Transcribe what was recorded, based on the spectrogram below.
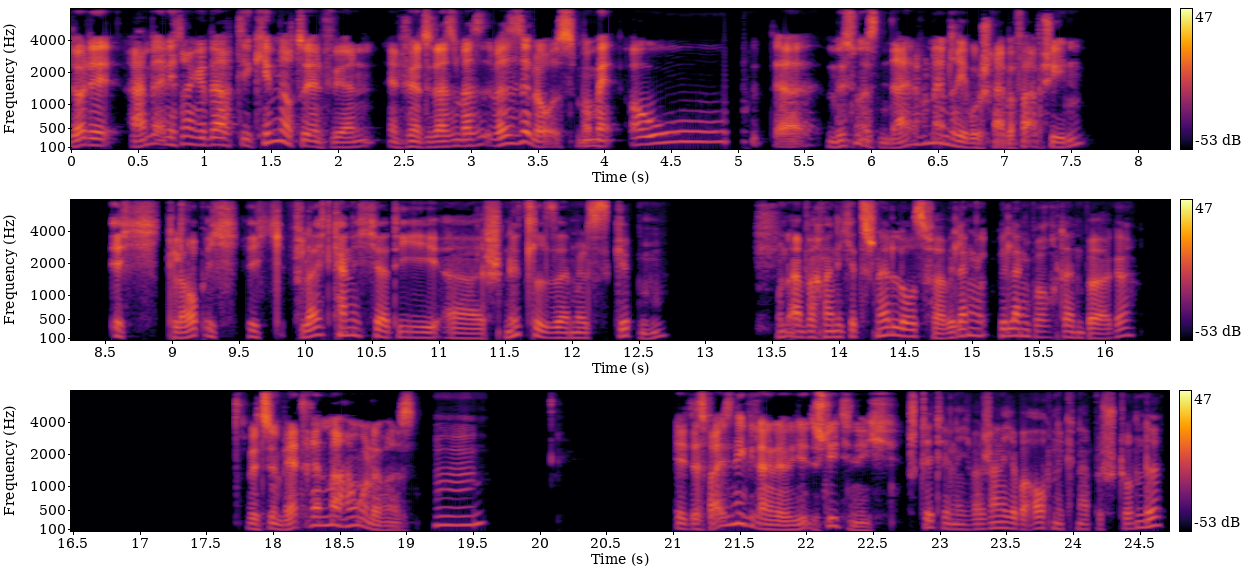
Leute, haben wir eigentlich dran gedacht, die Kim noch zu entführen, entführen zu lassen? Was, was ist da los? Moment. Oh, da müssen wir uns leider von einem Drehbuchschreiber verabschieden. Ich glaube, ich, ich, vielleicht kann ich ja die äh, Schnitzelsemmel skippen und einfach, wenn ich jetzt schnell losfahre, wie lange wie lang braucht dein Burger? Willst du ein Wettrennen machen oder was? Hm, Äh, Das weiß ich nicht, wie lange, das steht hier nicht. steht hier nicht, wahrscheinlich aber auch eine knappe Stunde.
